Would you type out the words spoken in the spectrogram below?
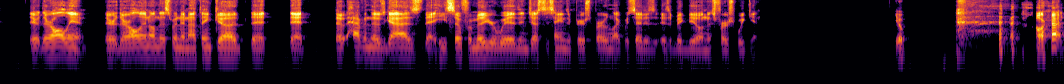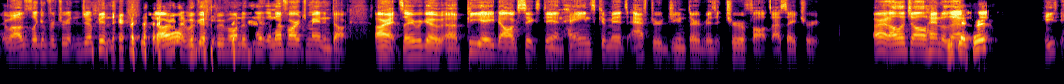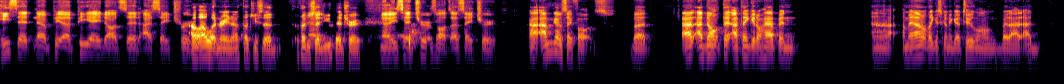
They're they're all in. They're they're all in on this one, and I think uh, that that having those guys that he's so familiar with and Justice Haynes and Pearce Spurlin, like we said, is, is a big deal in this first weekend. Yep. All right. Well, I was looking for Trent to jump in there. All right. We're going to move on to the, enough Arch Manning talk. All right. So here we go. Uh, PA Dog 610. Haynes commits after June 3rd visit. True or false? I say true. All right. I'll let y'all handle that. He he said no. P, uh, PA dog said I say true. Oh, I wasn't reading. I thought you said. I thought you no, said you said true. No, he said true or false. I say true. I, am going to say false, but I, I don't think I think it'll happen. Uh, I mean, I don't think it's going to go too long, but I, I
